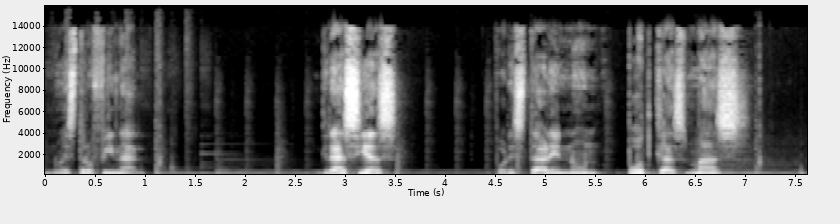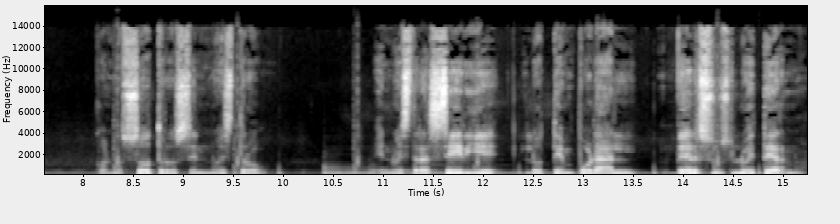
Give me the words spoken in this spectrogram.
nuestro final. Gracias por estar en un podcast más con nosotros en nuestro en nuestra serie Lo temporal versus lo eterno.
